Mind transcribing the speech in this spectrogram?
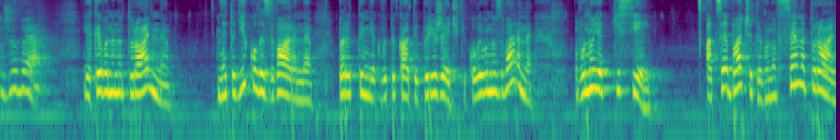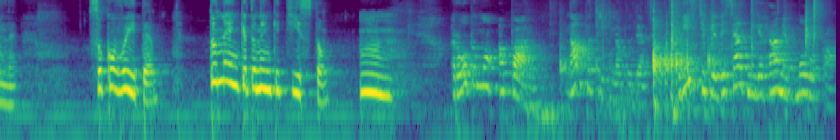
живе, яке воно натуральне. Не тоді, коли зварене перед тим, як випікати пиріжечки. Коли воно зварене, воно як кисель. А це, бачите, воно все натуральне, соковите, тоненьке-тоненьке тісто. м Робимо опару. Нам потрібно буде 250 мг молока.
